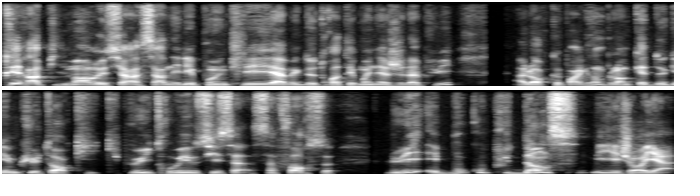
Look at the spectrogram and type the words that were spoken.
très rapidement réussir à cerner les points clés avec deux trois témoignages à l'appui, alors que par exemple l'enquête de Gamecult, alors qui, peut y trouver aussi sa, force, lui est beaucoup plus dense, mais genre il y a,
